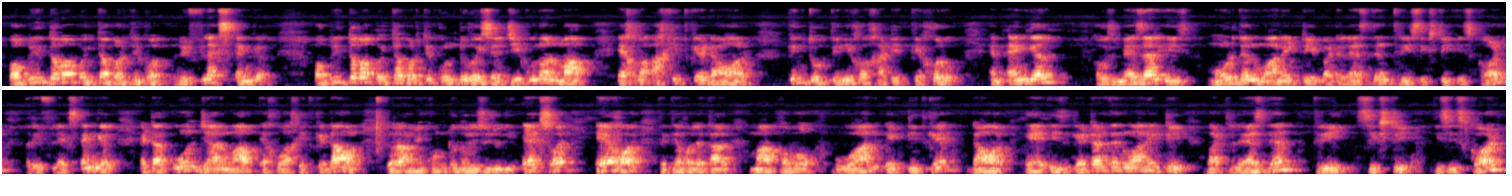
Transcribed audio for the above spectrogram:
প্ৰবৃদ্ধ বা প্ৰত্যাৱৰ্তী কোণ ৰিফ্লেক্স এংগেল প্ৰবৃদ্ধ বা প্ৰত্যাৱৰ্তী কোণটো হৈছে? যি কোণৰ মাপ এশ আশীতকৈ ডাঙৰ কিন্তু তিনিশ ষাঠিতকৈ সৰু। An angle whose measure is more than 180 but less than 360 is called reflex angle. এটা কোণ যাৰ মাপ এশ আশীতকৈ ডাঙৰ? ধৰা আমি কোণটো ধৰিছোঁ যদি এক্স হয় এ হয় তেতিয়াহ'লে তাৰ মাপ হ'ব ওৱান এইটিতকৈ ডাঙৰ। A is greater than one eighty but less than three sixty this is called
